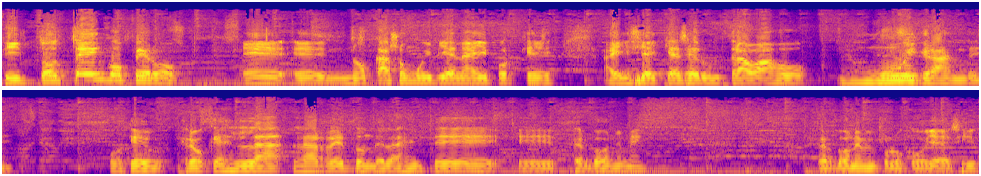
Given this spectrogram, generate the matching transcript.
TikTok tengo, pero eh, eh, no caso muy bien ahí porque ahí sí hay que hacer un trabajo muy grande, porque creo que es la, red donde la gente, eh, perdóneme, perdónenme por lo que voy a decir,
